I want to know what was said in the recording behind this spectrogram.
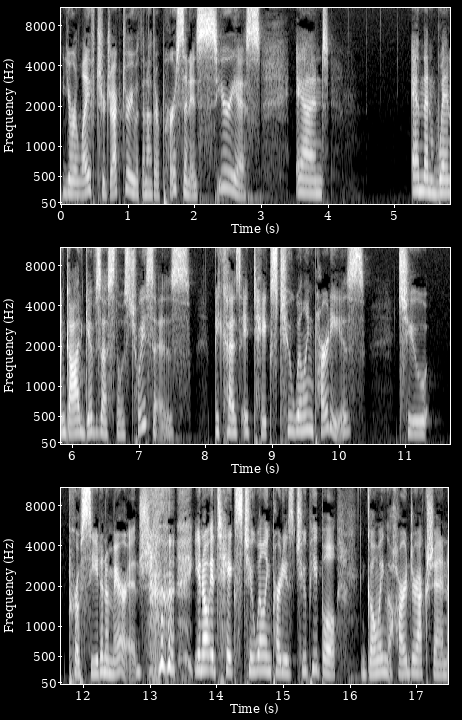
your life trajectory with another person is serious. And and then when God gives us those choices, because it takes two willing parties to proceed in a marriage. you know, it takes two willing parties, two people going the hard direction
